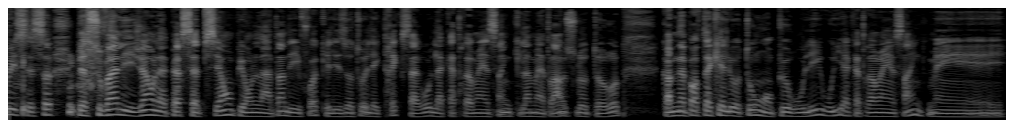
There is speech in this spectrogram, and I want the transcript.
oui, c'est ça. Puis souvent, les gens ont la perception, puis on l'entend des fois, que les autos électriques, ça roule à 85 km/h sur l'autoroute. Comme n'importe quelle auto, on peut rouler, oui, à 85, mais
